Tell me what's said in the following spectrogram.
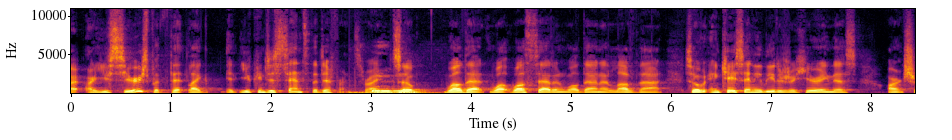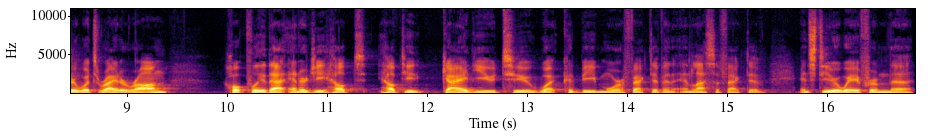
are, are you serious? But that like it, you can just sense the difference, right? Mm-hmm. So well done, well well said, and well done. I love that. So in case any leaders are hearing this, aren't sure what's right or wrong, hopefully that energy helped helped you guide you to what could be more effective and, and less effective, and steer away from the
